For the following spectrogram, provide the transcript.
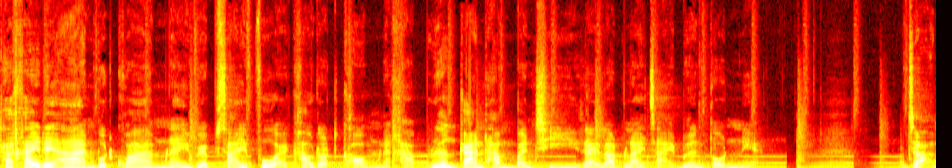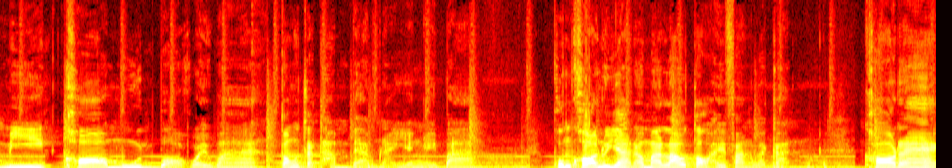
ถ้าใครได้อ่านบทความในเว็บไซต์ foraccount.com นะครับเรื่องการทำบัญชีรายรับรายจ่ายเบื้องต้นเนี่ย จะมีข้อมูลบอกไว้ว่าต้องจัดทำแบบไหนยังไงบ้าง ผมขออนุญาตเอามาเล่าต่อให้ฟังละกัน ข้อแรก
